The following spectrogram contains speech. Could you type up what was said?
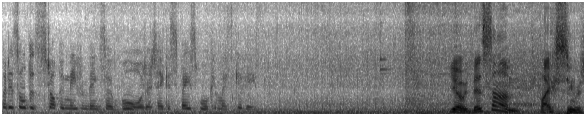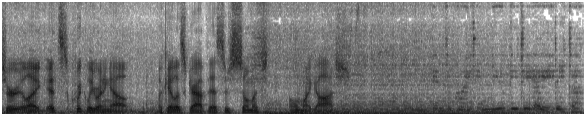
but it's all that's stopping me from being so bored I take a spacewalk in my skivvies. Yo, this um fire extinguisher, like, it's quickly running out. Okay, let's grab this. There's so much. Oh my gosh. Integrating new PDA data.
